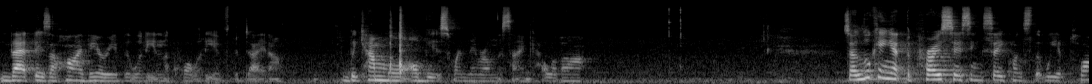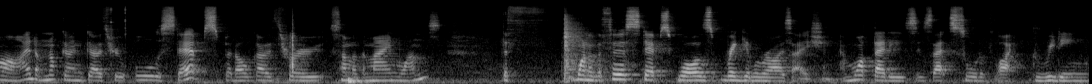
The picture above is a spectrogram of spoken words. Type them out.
that there's a high variability in the quality of the data. It'll become more obvious when they're on the same colour bar. So looking at the processing sequence that we applied, I'm not going to go through all the steps, but I'll go through some of the main ones. The, one of the first steps was regularisation. And what that is, is that's sort of like gridding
